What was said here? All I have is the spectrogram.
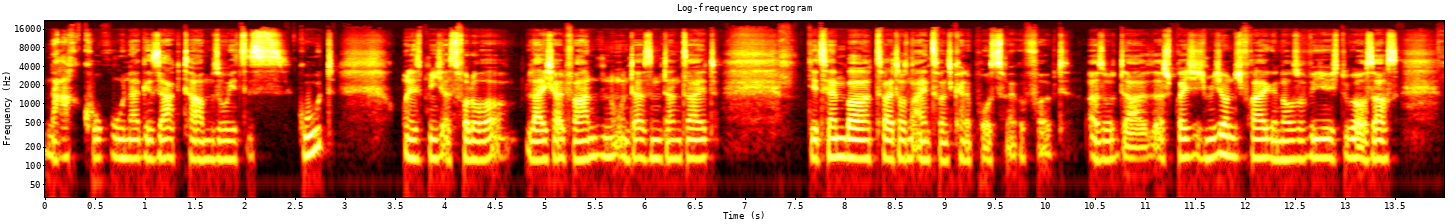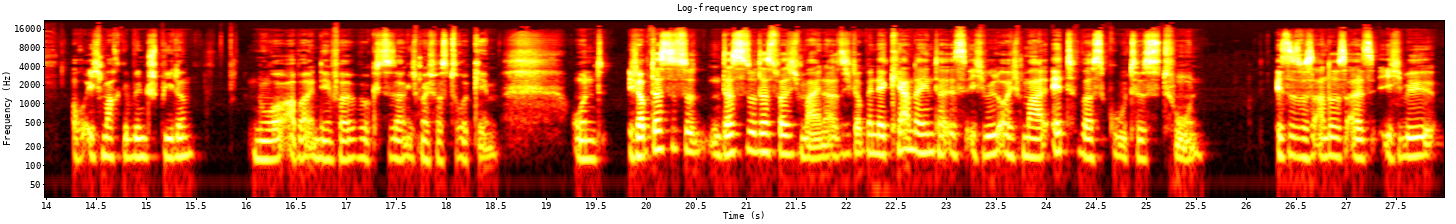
nach Corona gesagt haben, so jetzt ist gut. Und jetzt bin ich als Follower leicht halt vorhanden und da sind dann seit Dezember 2021 keine Posts mehr gefolgt. Also da, da spreche ich mich auch nicht frei, genauso wie ich, du auch sagst, auch ich mache Gewinnspiele. Nur aber in dem Fall wirklich zu sagen, ich möchte was zurückgeben. Und Ich glaube, das ist so das ist so das, was ich meine. Also, ich glaube, wenn der Kern dahinter ist: „Ich will euch mal etwas Gutes tun“, ist es was anderes als: „Ich will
